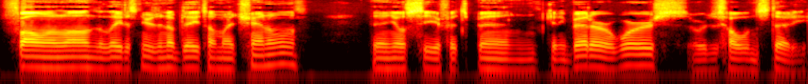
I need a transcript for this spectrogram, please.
following along the latest news and updates on my channel, then you'll see if it's been getting better or worse, or just holding steady.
